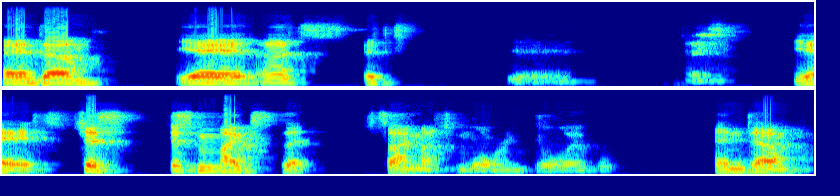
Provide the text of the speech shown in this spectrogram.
and um, yeah, that's it's yeah, it's just just makes that so much more enjoyable, and um,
